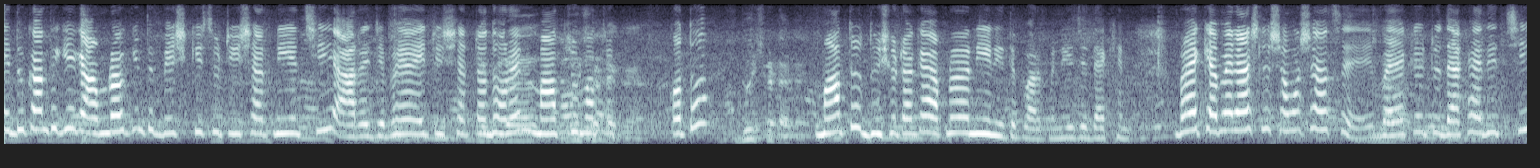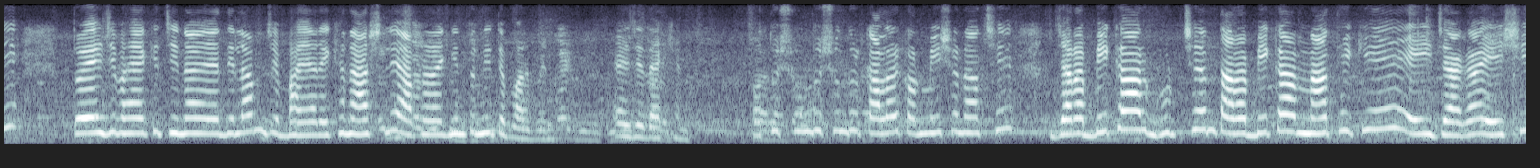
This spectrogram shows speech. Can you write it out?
এই দোকান থেকে আমরাও কিন্তু বেশ কিছু টি শার্ট নিয়েছি। আর এই যে ভাইয়া এই টি শার্টটা ধরেন মাত্র মাত্র কত? মাত্র দুশো টাকায় আপনারা নিয়ে নিতে পারবেন এই যে দেখেন। ভাইয়া ক্যামেরা আসলে সমস্যা আছে। ভাইয়াকে একটু দেখাই দিচ্ছি। তো এই যে ভাইয়াকে চিনা দিলাম যে ভাইয়ার এখানে আসলে আপনারা কিন্তু নিতে পারবেন। এই যে দেখেন কত সুন্দর সুন্দর কালার কম্বিনেশন আছে। যারা বেকার ঘুরছেন তারা বেকার না থেকে এই জায়গায় এসে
